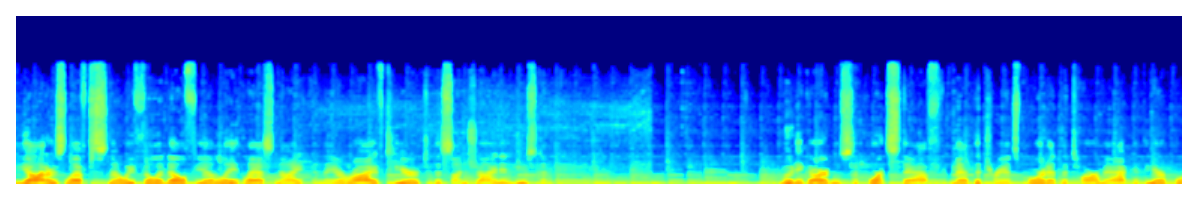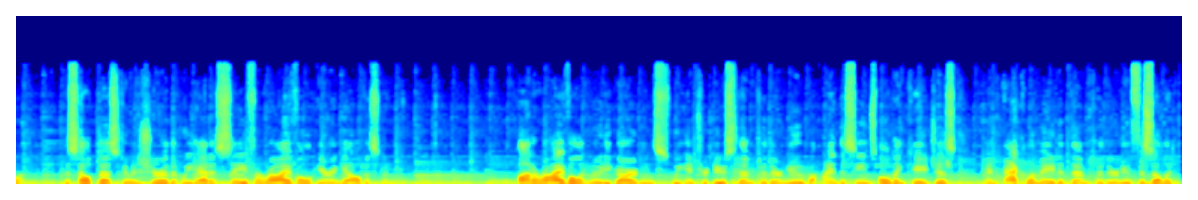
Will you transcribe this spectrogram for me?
The otters left snowy Philadelphia late last night and they arrived here to the sunshine in Houston. Moody Gardens support staff met the transport at the tarmac at the airport. This helped us to ensure that we had a safe arrival here in Galveston. Upon arrival at Moody Gardens, we introduced them to their new behind-the-scenes holding cages and acclimated them to their new facility.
